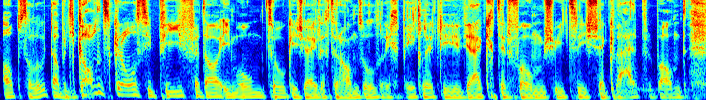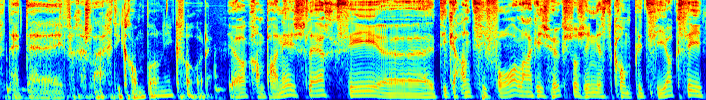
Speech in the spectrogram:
Absolut. Aber die ganz grosse Pfeife da im Umzug ist eigentlich der Hans-Ulrich Bigler, der Direktor vom Schweizerischen Gewerbeverband. Der hat äh, einfach eine schlechte Kampagne gefahren. Ja, die Kampagne war schlecht. Äh, die ganze Vorlage war höchstwahrscheinlich zu kompliziert. Gewesen.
